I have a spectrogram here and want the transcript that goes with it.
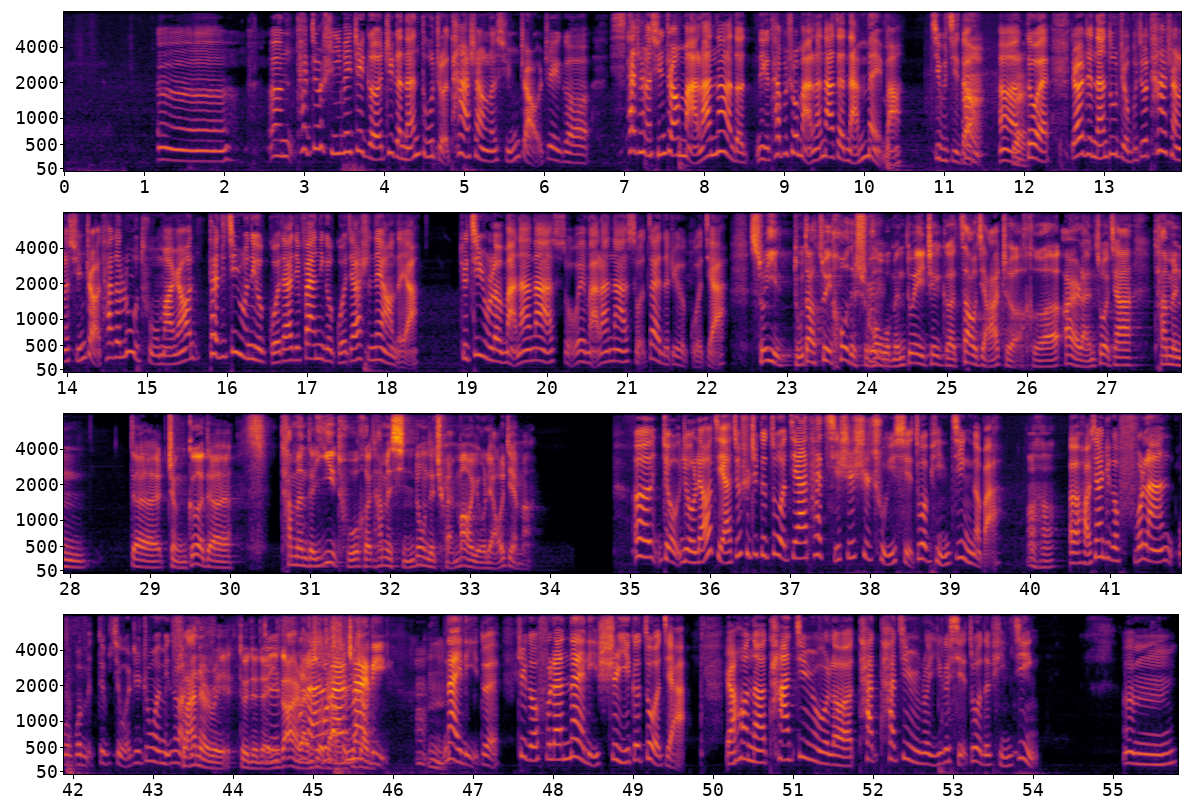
嗯嗯，他就是因为这个这个男读者踏上了寻找这个。踏上了寻找马拉纳的那个，他不说马拉纳在南美吗？记不记得？嗯，对。然后这男读者不就踏上了寻找他的路途吗？然后他就进入那个国家，就发现那个国家是那样的呀，就进入了马拉纳所谓马拉纳所在的这个国家。所以读到最后的时候，我们对这个造假者和爱尔兰作家他们的整个的他们的意图和他们行动的全貌有了解吗？呃，有有了解啊，就是这个作家他其实是处于写作瓶颈的吧？嗯哼。呃，好像这个弗兰，我我对不起，我这中文名字。Flannery，对对对，一个爱尔兰作家，奈里。嗯嗯，奈里，对，这个弗兰奈里是一个作家，然后呢，他进入了他他进入了一个写作的瓶颈。嗯，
